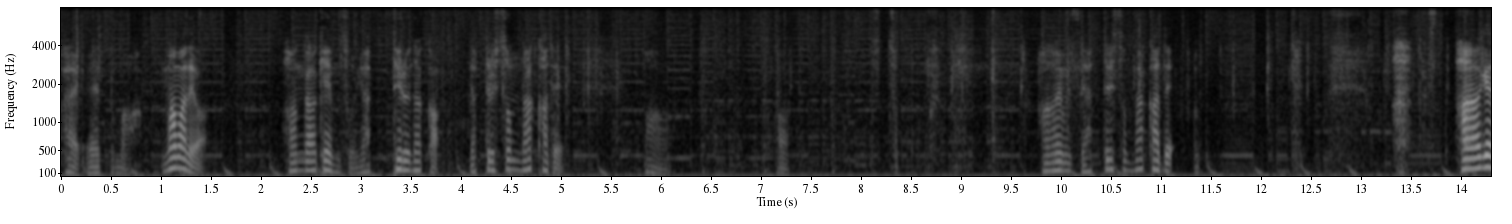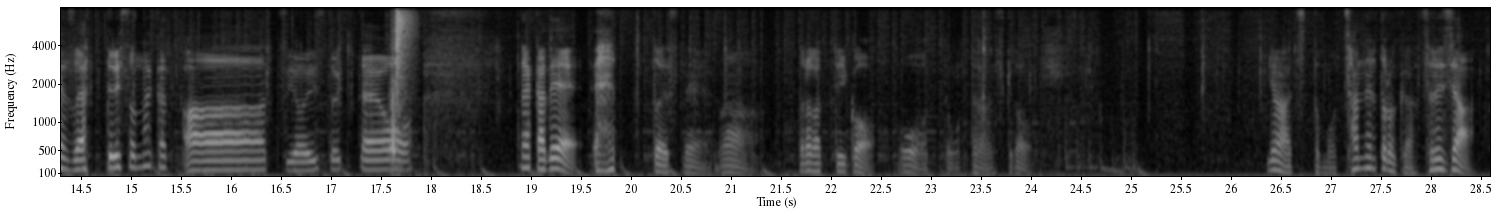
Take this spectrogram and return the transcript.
はいえー、っとまあ今まではハンガーゲームズをやってる中やってる人の中でまああちょっとハンガーゲームズやってる人の中でハンガーゲームズやってる人の中であー強い人来たよ。中でえっとですねまあ戦っていこうおおって思ったんですけど今はちょっともうチャンネル登録がそれじゃあ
